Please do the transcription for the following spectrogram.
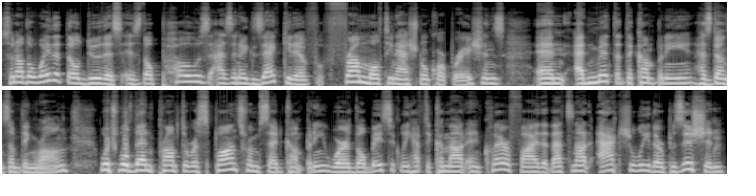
So now the way that they'll do this is they'll pose as an executive from multinational corporations and admit that the company has done something wrong, which will then prompt a response from said company where they'll basically have to come out and clarify that that's not actually their position.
